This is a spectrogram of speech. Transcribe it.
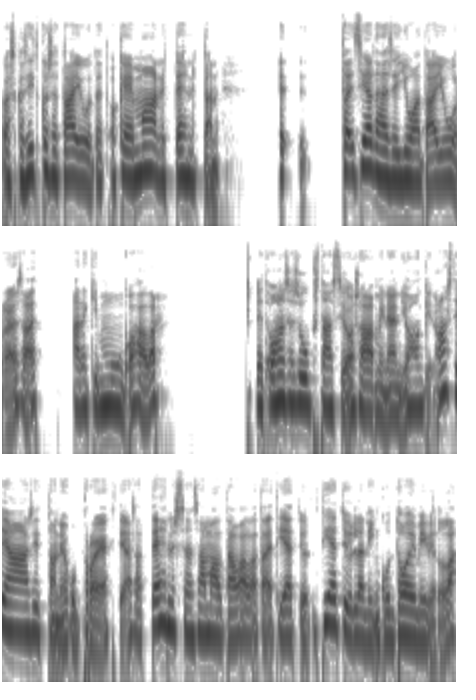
Koska sitten kun sä tajuut, että okei, mä oon nyt tehnyt tämän, tai sieltähän se juontaa juurensa, ainakin mun kohdalla, että on se substanssiosaaminen johonkin asiaan, sitten on joku projekti ja sä oot tehnyt sen samalla tavalla tai tiety, tietyillä niin kuin toimivilla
